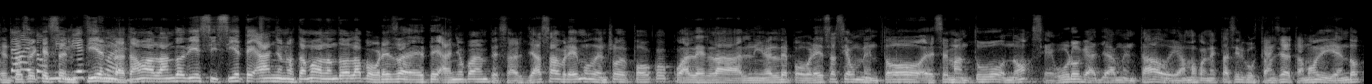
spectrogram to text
Entonces, que se entienda, estamos hablando de 17 años, no estamos hablando de la pobreza de este año para empezar. Ya sabremos dentro de poco cuál es el nivel de pobreza, si aumentó, eh, se mantuvo o no. Seguro que haya aumentado, digamos, con estas circunstancias que estamos viviendo,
